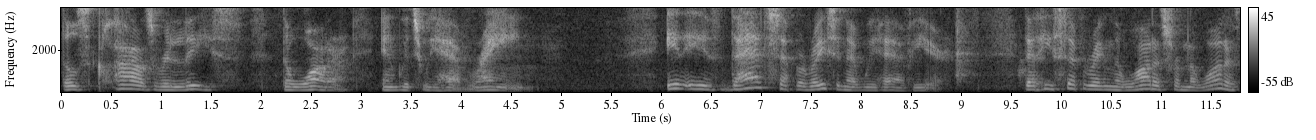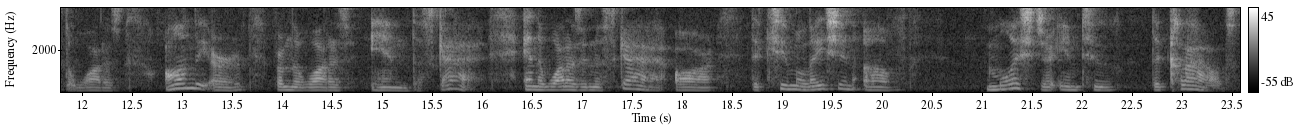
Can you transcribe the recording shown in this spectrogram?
those clouds release the water in which we have rain. It is that separation that we have here. That he's separating the waters from the waters, the waters on the earth from the waters in the sky. And the waters in the sky are the accumulation of moisture into the clouds,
